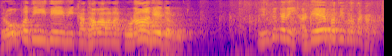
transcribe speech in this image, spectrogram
ద్రౌపదీదేవి కథ వలన కూడా అదే జరుగుతుంది. ఎందుకని అదే పతివ్రత కనుక.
